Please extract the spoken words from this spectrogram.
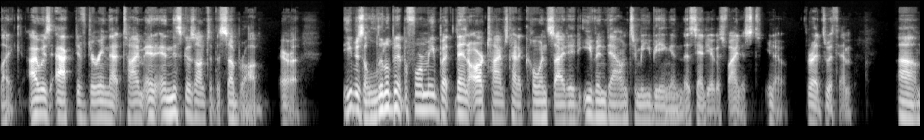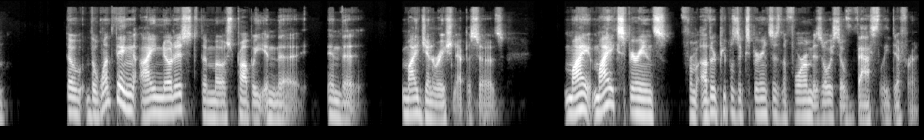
Like I was active during that time, and and this goes on to the Sub Rob era. He was a little bit before me, but then our times kind of coincided, even down to me being in the San Diego's finest, you know, threads with him. Um, the the one thing I noticed the most probably in the in the my generation episodes my my experience from other people's experiences in the forum is always so vastly different.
